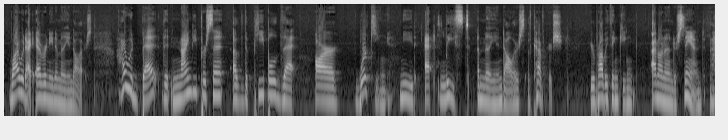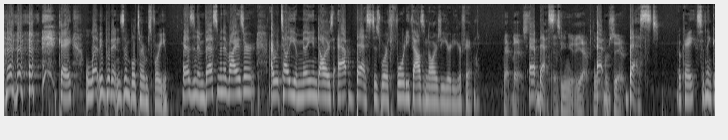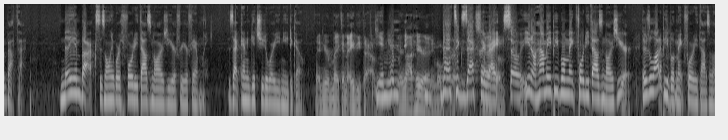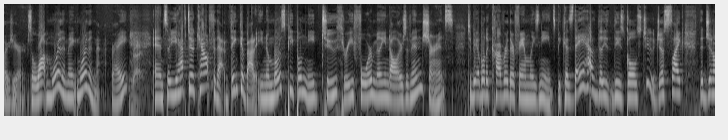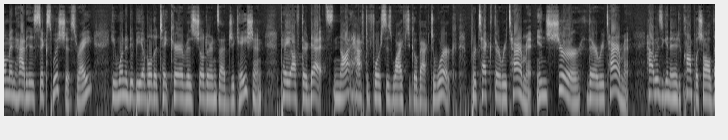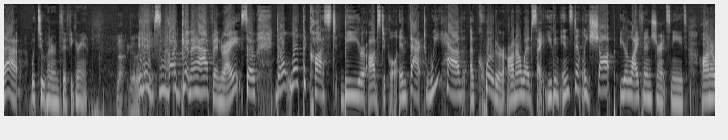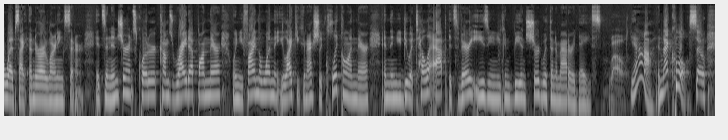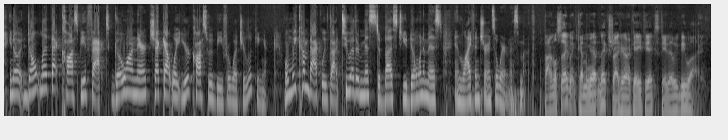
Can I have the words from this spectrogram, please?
Why would I ever need a million dollars? I would bet that 90% of the people that are working need at least a million dollars of coverage. You're probably thinking, I don't understand. okay, let me put it in simple terms for you. As an investment advisor, I would tell you a million dollars at best is worth $40,000 a year to your family. At best. At best. If you can get, yeah, 4%. At best. Okay, so think about that million bucks is only worth forty thousand dollars a year for your family. Is that going to get you to where you need to go? And you're making eighty thousand. And you're, you're not here anymore. That's exactly right. Of, so you know how many people make forty thousand dollars a year? There's a lot of people that make forty thousand dollars a year. There's a lot more that make more than that, right? Right. And so you have to account for that and think about it. You know, most people need two, three, four million dollars of insurance to be able to cover their family's needs because they have the, these goals too. Just like the gentleman had his six wishes, right? He wanted to be able to take care of his children's education, pay off their debts, not have to force his wife to go back to work, protect their retirement, ensure their retirement. How is he going to accomplish all that with 250 grand? Not gonna it's not gonna happen right? So don't let the cost be your obstacle. In fact we have a quoter on our website. You can instantly shop your life insurance needs on our website under our learning center. It's an insurance quoter. It comes right up on there. When you find the one that you like you can actually click on there and then you do a tele app. It's very easy and you can be insured within a matter of days. Wow. Yeah isn't that cool? So you know don't let that cost be a fact. Go on there check out what your your cost would be for what you're looking at. When we come back, we've got two other myths to bust you don't want to miss in Life Insurance Awareness Month. Final segment coming up next, right here on KATX KWBY.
